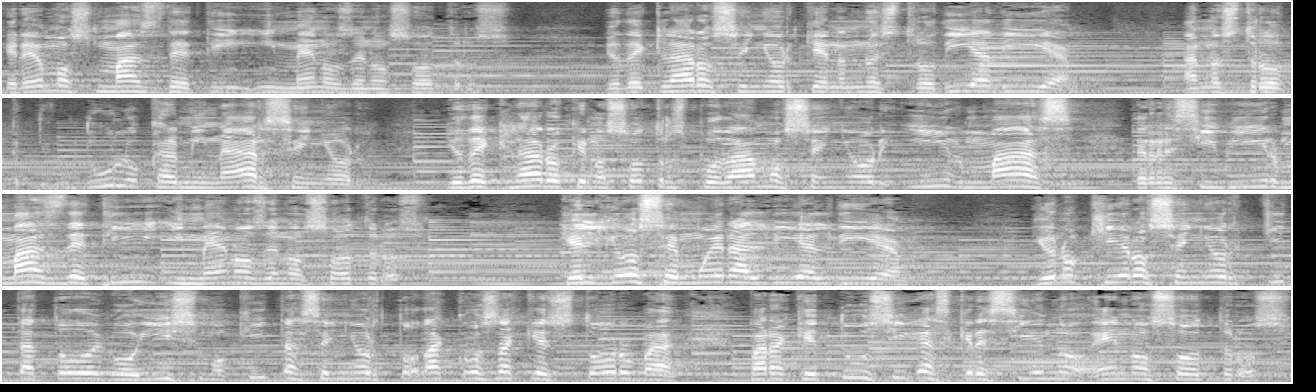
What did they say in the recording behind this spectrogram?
Queremos más de ti y menos de nosotros. Yo declaro, Señor, que en nuestro día a día, a nuestro duro caminar, Señor, yo declaro que nosotros podamos, Señor, ir más, recibir más de ti y menos de nosotros. Que el yo se muera al día al día. Yo no quiero, Señor, quita todo egoísmo, quita, Señor, toda cosa que estorba para que tú sigas creciendo en nosotros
